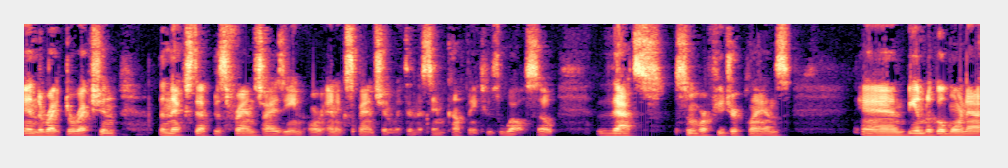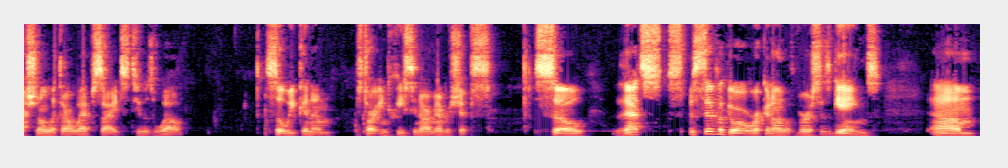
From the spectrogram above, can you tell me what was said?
in the right direction, the next step is franchising or an expansion within the same company too as well. So that's some of our future plans and being able to go more national with our websites too as well. So we can um, start increasing our memberships. So that's specifically what we're working on with Versus Games. Um,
